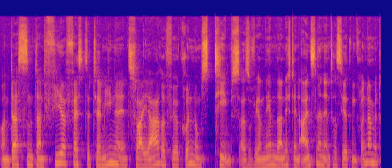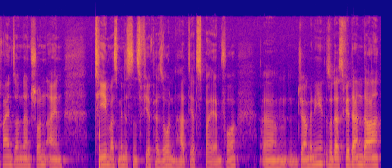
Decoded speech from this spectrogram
Und das sind dann vier feste Termine in zwei Jahre für Gründungsteams. Also wir nehmen da nicht den einzelnen interessierten Gründer mit rein, sondern schon ein Team, was mindestens vier Personen hat, jetzt bei M4 ähm, Germany, sodass wir dann da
